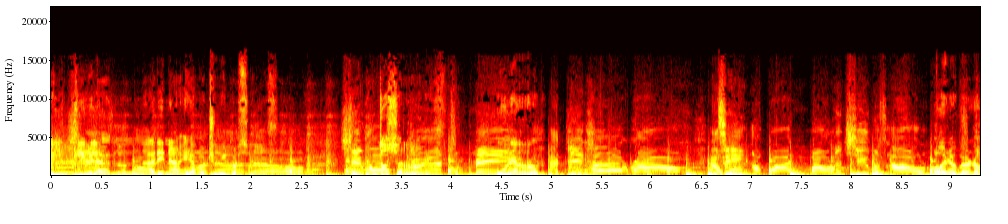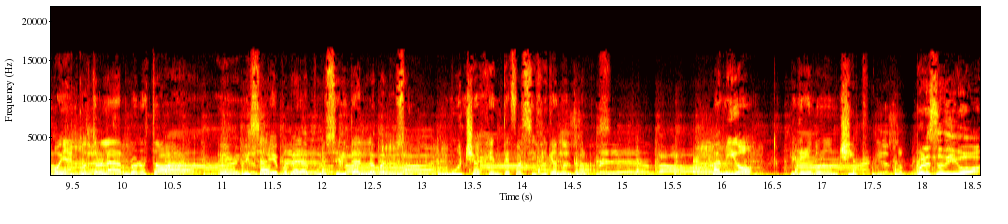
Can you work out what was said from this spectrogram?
el Cleveland Arena era para 8.000 personas. Dos errores. Un error. Sí. Bueno, pero no podían controlarlo, no estaba eh, en esa época la pulserita de la palusa. Mucha gente falsificando entradas. Amigo, le tenés que poner un chip. Por eso digo,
